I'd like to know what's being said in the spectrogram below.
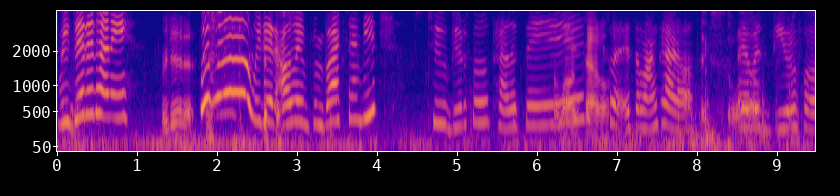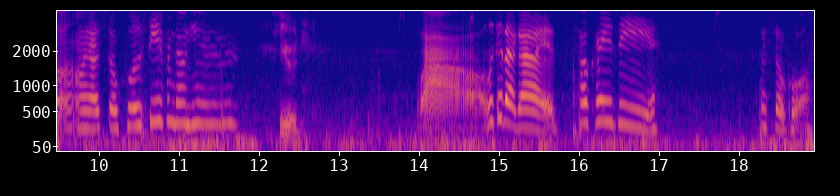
We did it, honey. We did it. Woohoo! We did it all the way from Black Sand Beach to beautiful Palisade. It's a long paddle. It's a long paddle. Takes a while. But it was beautiful. Oh my god, it's so cool to see it from down here. It's huge. Wow. Look at that, guys. How crazy. That's so cool.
